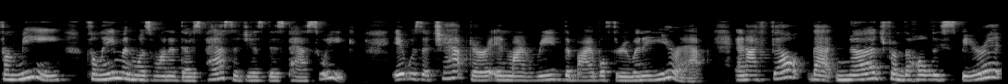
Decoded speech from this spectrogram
For me, Philemon was one of those passages this past week. It was a chapter in my Read the Bible Through in a Year app, and I felt that nudge from the Holy Spirit.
